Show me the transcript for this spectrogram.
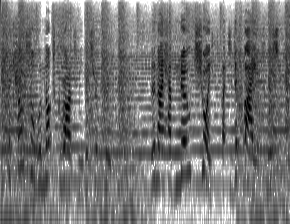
If the council will not grant me this reprieve, then I have no choice but to defy its wishes.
